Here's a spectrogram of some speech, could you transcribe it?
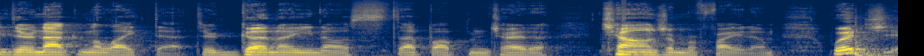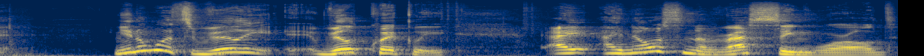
they're not gonna like that. They're gonna you know step up and try to challenge them or fight them. Which you know what's really real quickly, I I noticed in the wrestling world.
